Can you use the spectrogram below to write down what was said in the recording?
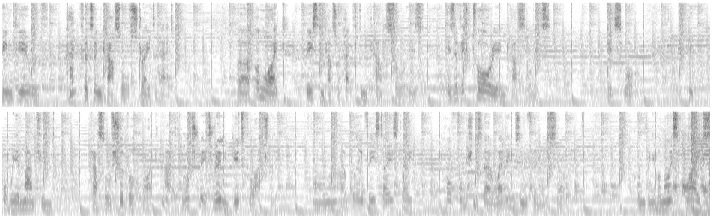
View of Peckforton Castle straight ahead. Uh, unlike Beeston Castle, Peckforton Castle is is a Victorian castle. It's it's what what we imagined castles should look like. Uh, it looks it's really beautiful actually, uh, I believe these days they hold functions there, weddings and things. So couldn't think of a nicer place.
